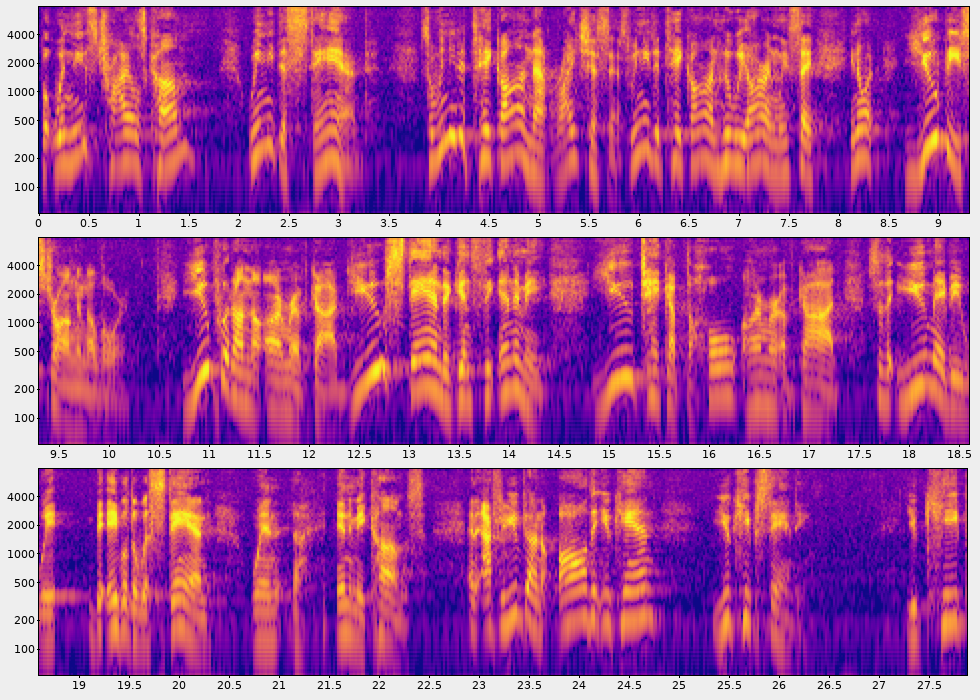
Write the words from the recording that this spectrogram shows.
But when these trials come, we need to stand. So we need to take on that righteousness. We need to take on who we are, and we say, you know what? You be strong in the Lord. You put on the armor of God. You stand against the enemy. You take up the whole armor of God so that you may be, be able to withstand when the enemy comes. And after you've done all that you can, you keep standing. You keep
